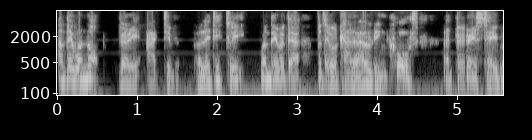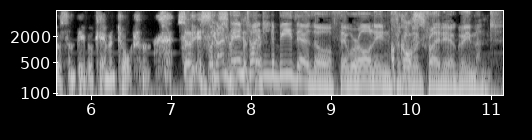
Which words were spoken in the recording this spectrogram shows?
and they were not very active politically when they were there, but they were kind of holding court at various tables, and people came and talked to them. So it But aren't to they entitled to be there though if they were all in for the. Good Friday Agreement?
